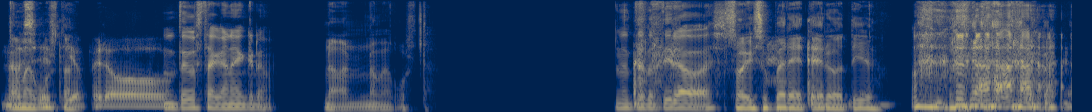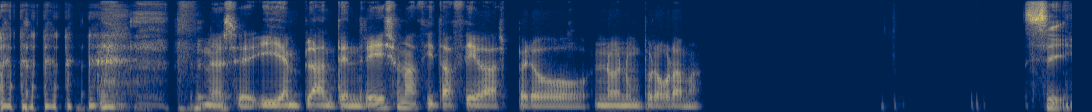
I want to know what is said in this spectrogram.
no me sé, gusta. tío, pero... ¿No te gusta Canegro? No, no me gusta. ¿No te lo tirabas? Soy súper hetero, tío. No sé. Y en plan, ¿tendréis una cita ciegas, pero no en un programa? Sí.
